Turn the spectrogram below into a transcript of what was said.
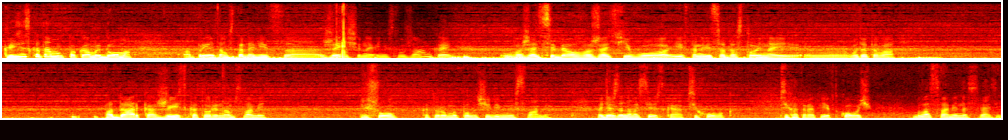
кризис, пока мы дома – а при этом становиться женщиной, а не служанкой, уважать себя, уважать его и становиться достойной э, вот этого подарка, жизнь, который нам с вами пришел, который мы получили мы с вами. Надежда Новосельская, психолог, психотерапевт, коуч, была с вами на связи.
